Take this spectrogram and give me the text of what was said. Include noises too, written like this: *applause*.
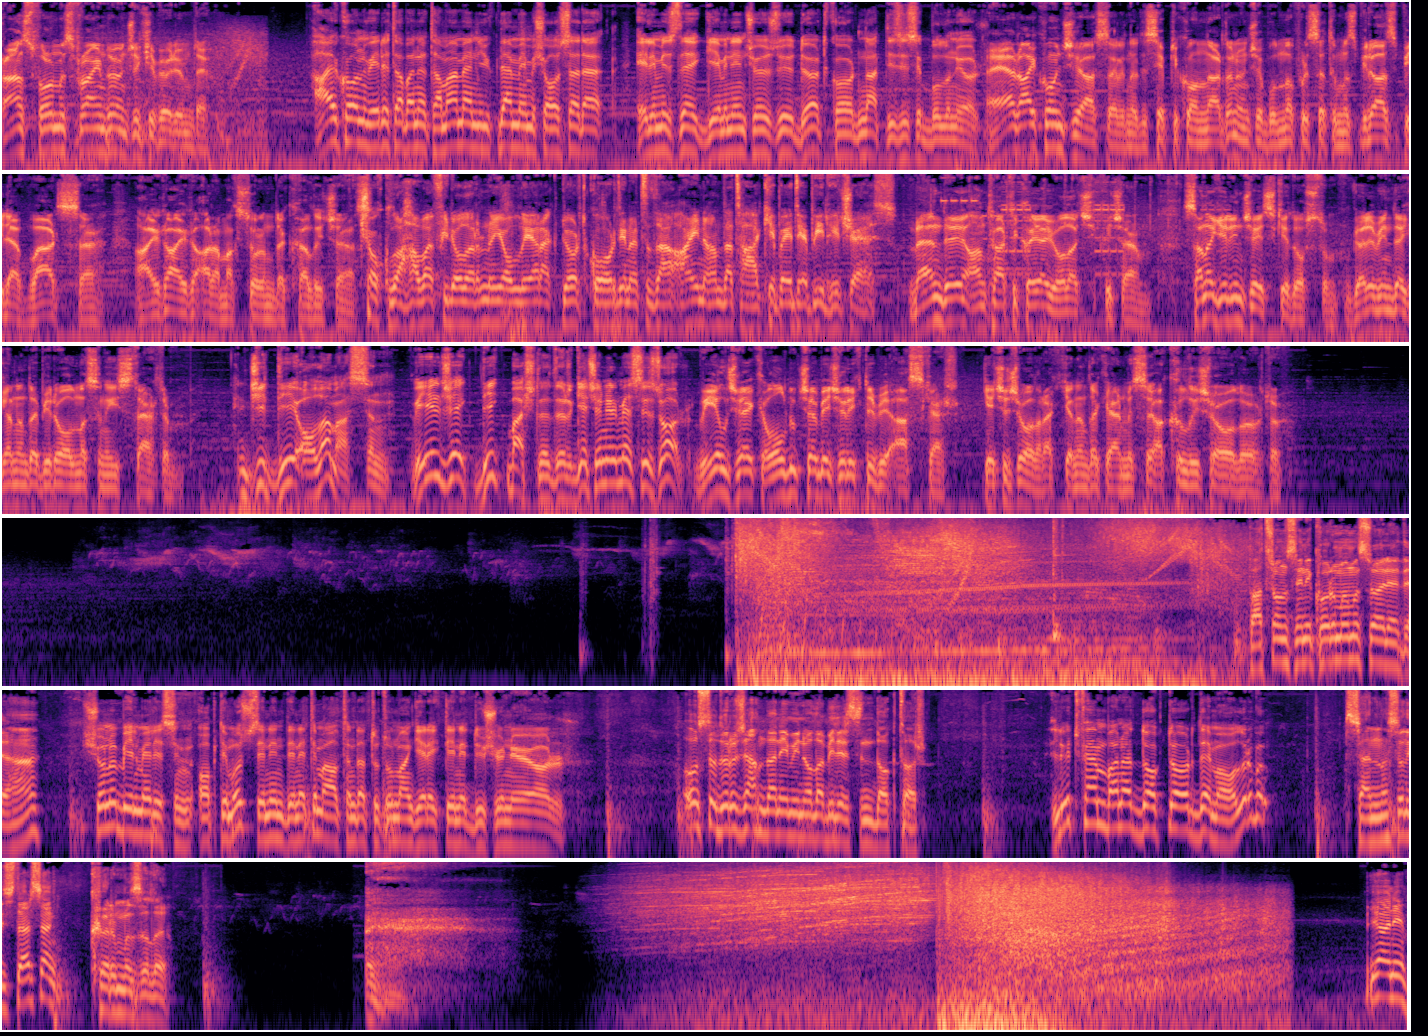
Transformers Prime'da önceki bölümde. Icon veri tabanı tamamen yüklenmemiş olsa da elimizde geminin çözdüğü dört koordinat dizisi bulunuyor. Eğer Icon cihazlarını Decepticonlardan önce bulma fırsatımız biraz bile varsa ayrı ayrı aramak zorunda kalacağız. Çoklu hava filolarını yollayarak dört koordinatı da aynı anda takip edebileceğiz. Ben de Antarktika'ya yola çıkacağım. Sana gelince eski dostum, görevinde yanında biri olmasını isterdim. Ciddi olamazsın. Wheeljack dik başlıdır, geçinilmesi zor. Wheeljack oldukça becerikli bir asker. Geçici olarak yanında gelmesi akıllıca olurdu. Patron seni korumamı söyledi ha? Şunu bilmelisin, Optimus senin denetim altında tutulman gerektiğini düşünüyor. Usta duracağımdan emin olabilirsin doktor. Lütfen bana doktor deme olur mu? Sen nasıl istersen kırmızılı. *sighs* Yani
